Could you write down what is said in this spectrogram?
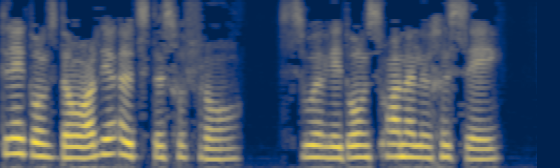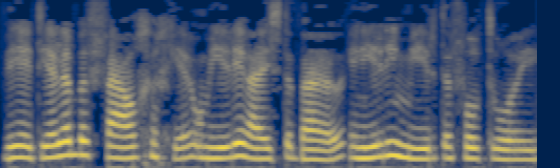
Het ons daar die uitstes gevra, so het ons aan hulle gesê, wie het julle bevel gegee om hierdie huis te bouwen en hierdie muur te voltooi.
